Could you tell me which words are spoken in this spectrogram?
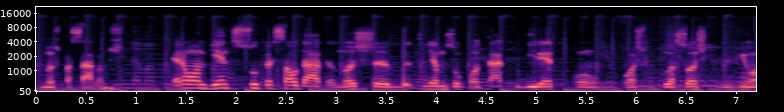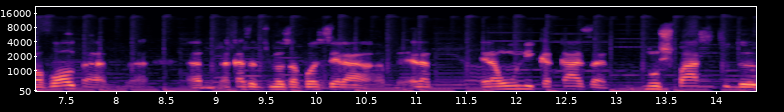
que nós passávamos. Era um ambiente super saudável, nós tínhamos um contato direto com, com, as populações que viviam à volta. A, a, casa dos meus avós era, era, era a única casa num espaço de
